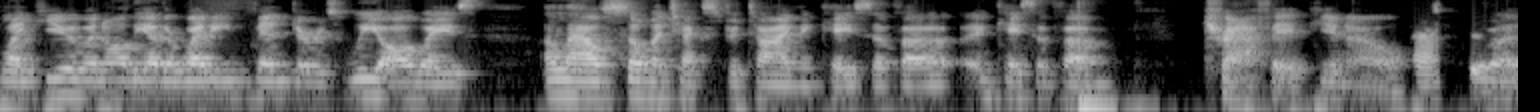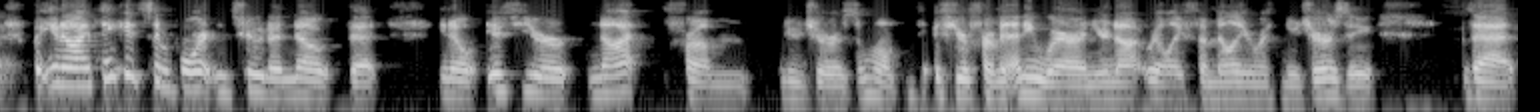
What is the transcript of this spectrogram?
like you and all the other wedding vendors we always allow so much extra time in case of uh, in case of um, traffic you know but But you know, I think it's important too to note that you know if you're not from New Jersey, well, if you're from anywhere and you're not really familiar with New Jersey, that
